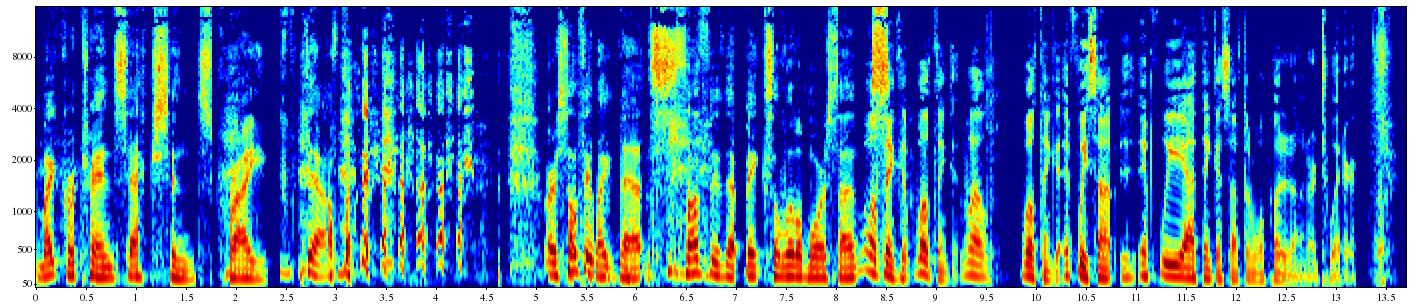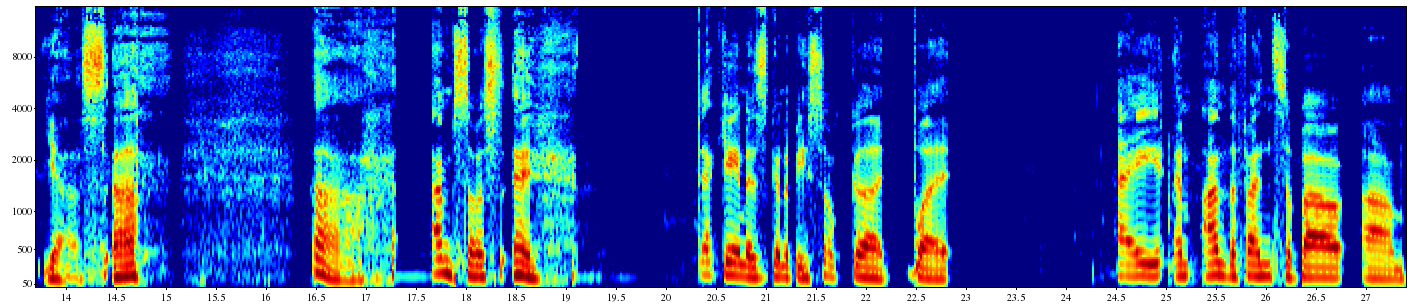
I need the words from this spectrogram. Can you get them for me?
microtransactions crying now. Or something like that. Something that makes a little more sense. We'll think. Of, we'll think. Of, well, we'll think. Of, if we if we uh, think of something, we'll put it on our Twitter. Yes. Uh, ah, I'm so. eh, that game is going to be so good, but I am on the fence about um,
